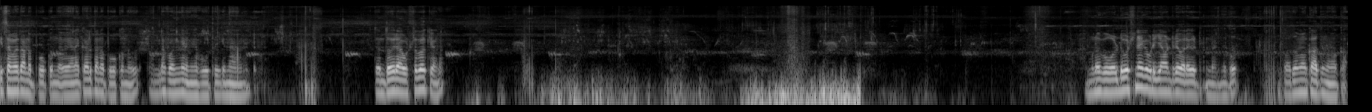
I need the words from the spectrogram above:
ഈ സമയത്താണ് പൂക്കുന്നത്. വേനൽക്കാലത്താണ് പൂക്കുന്നത്. നല്ല ഭംഗിയാണ് ഇങ്ങനെ പൂത്തിരിക്കുന്നതാണ് ഇതെന്തോ ഒരു ഔഷധമൊക്കെയാണ്. നമ്മൾ ഗോൾഡ് വിഷനൊക്കെ പിടിക്കാൻ വേണ്ടി വില വല കിട്ടിയിട്ടുണ്ടായിരുന്നത് അപ്പോൾ അത് നമുക്ക് ആദ്യം നോക്കാം.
